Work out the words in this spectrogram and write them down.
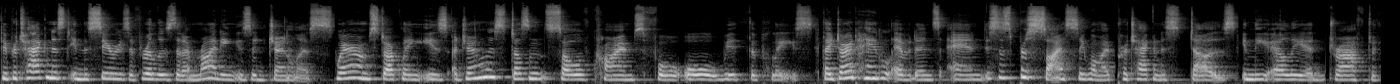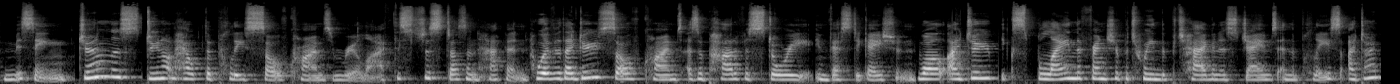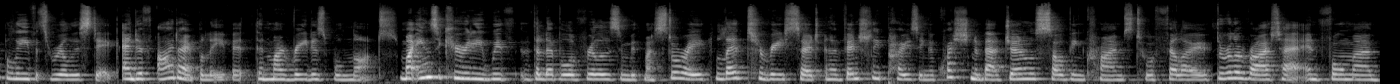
The protagonist in the series of thrillers that I'm writing is a journalist. Where I'm struggling is a journalist doesn't solve crimes for or with the police. They don't handle evidence, and this is precisely what my protagonist does in the earlier draft of Missing. Journalists do not help the police solve crimes in real life. This just doesn't happen. However, they do solve crimes as a part of a story investigation. While I do explain explain the friendship between the protagonist James and the police, I don't believe it's realistic. And if I don't believe it, then my readers will not. My insecurity with the level of realism with my story led to research and eventually posing a question about journalists solving crimes to a fellow thriller writer and former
